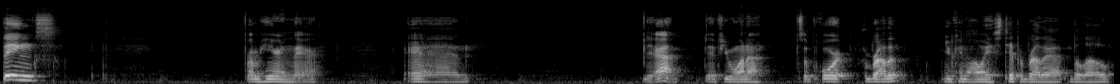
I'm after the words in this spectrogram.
things from here and there. And yeah, if you want to support a brother, you can always tip a brother below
